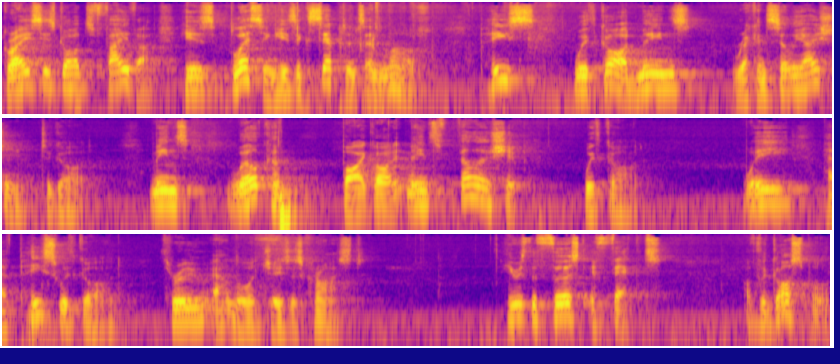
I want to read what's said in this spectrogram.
Grace is God's favour, His blessing, His acceptance and love. Peace with God means reconciliation to God. It means welcome by God. It means fellowship with God. We have peace with God through our Lord Jesus Christ. Here is the first effect of the gospel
